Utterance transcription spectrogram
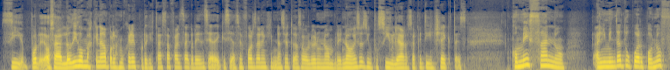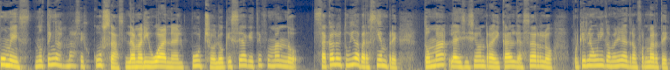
Sí, o sea, lo digo más que nada por las mujeres porque está esa falsa creencia de que si haces fuerza en el gimnasio te vas a volver un hombre. No, eso es imposible, a no ser que te inyectes. Come sano, alimenta tu cuerpo, no fumes, no tengas más excusas, la marihuana, el pucho, lo que sea que estés fumando, Sácalo de tu vida para siempre. Toma la decisión radical de hacerlo, porque es la única manera de transformarte.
